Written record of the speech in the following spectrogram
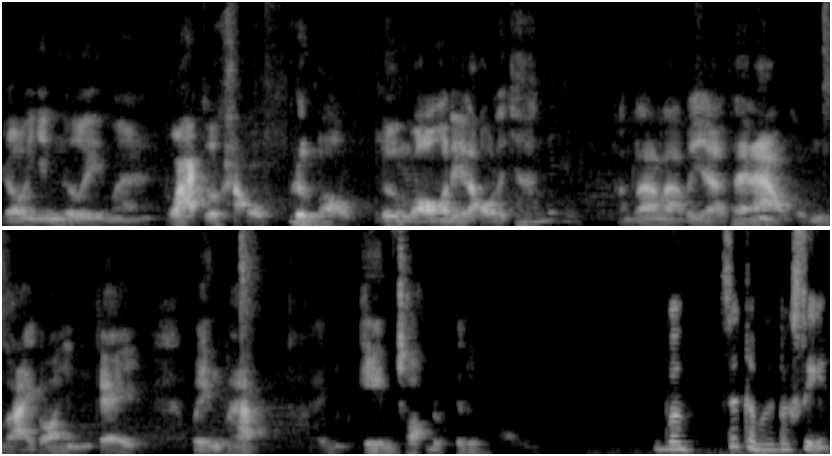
Rồi những người mà qua cửa khẩu, đường bộ. Đường bộ mà đi lộ là chết. Thành ra là bây giờ thế nào cũng phải có những cái biện pháp để mình kiểm soát được cái đường bộ. Vâng rất cảm ơn bác sĩ.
